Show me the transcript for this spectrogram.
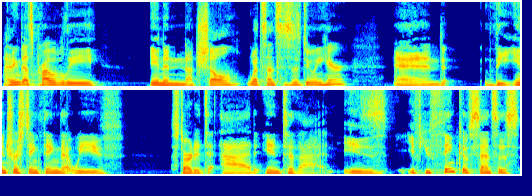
I think that's probably in a nutshell what census is doing here, and the interesting thing that we've started to add into that is if you think of census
